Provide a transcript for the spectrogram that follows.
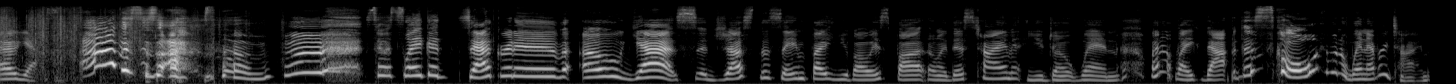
Oh, yeah. Ah, this is awesome. So it's like a decorative, oh, yes, just the same fight you've always fought, only this time you don't win. Well, I don't like that, but this is cool. I want to win every time.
